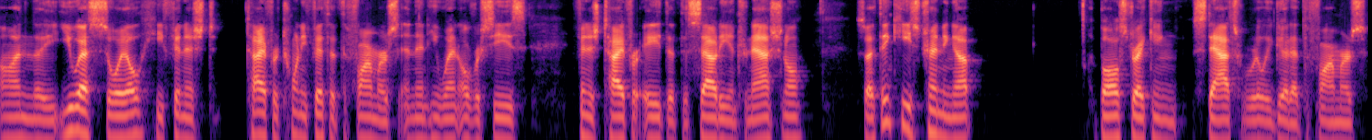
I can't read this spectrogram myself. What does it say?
on the U.S. soil, he finished tied for 25th at the Farmers, and then he went overseas, finished tied for eighth at the Saudi International. So I think he's trending up ball striking stats really good at the Farmers.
